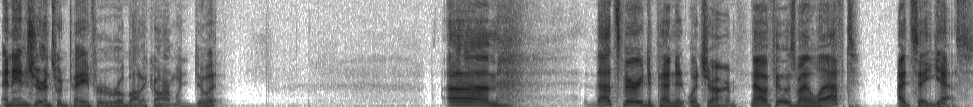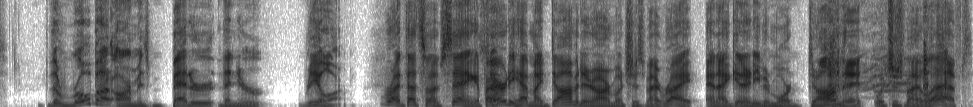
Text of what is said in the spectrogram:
and insurance would pay for a robotic arm, would you do it? Um, that's very dependent which arm. Now, if it was my left, I'd say yes. The robot arm is better than your real arm. Right, that's what I'm saying. If I already have my dominant arm, which is my right, and I get an even more dominant, which is my left,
